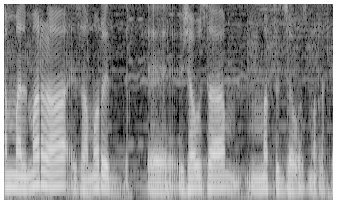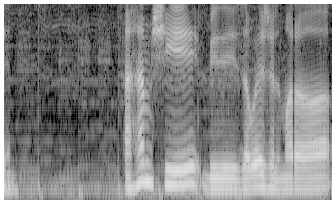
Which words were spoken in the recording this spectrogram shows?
أما المرأة إذا مرض آه، جوزها ما بتتجوز مرة أهم شيء بزواج المرأة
